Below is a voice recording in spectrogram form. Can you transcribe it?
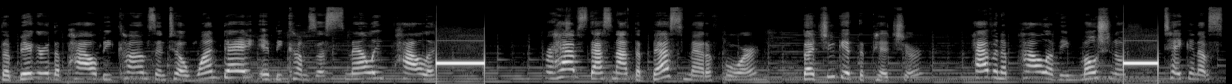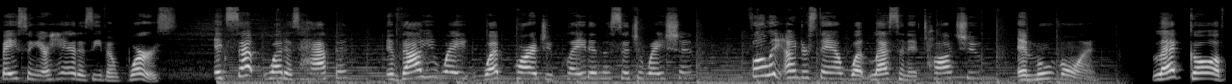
the bigger the pile becomes until one day it becomes a smelly pile of. Perhaps that's not the best metaphor, but you get the picture. Having a pile of emotional taking up space in your head is even worse. Accept what has happened, evaluate what part you played in the situation, fully understand what lesson it taught you, and move on. Let go of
